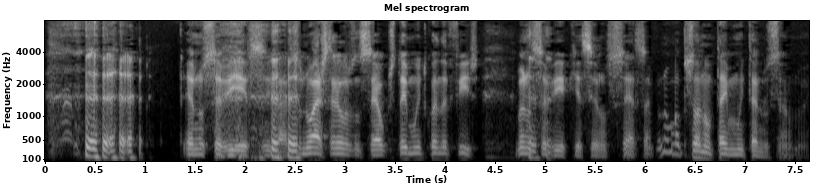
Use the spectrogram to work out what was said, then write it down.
Eu não sabia se, não há estrelas no céu, gostei muito quando a fiz, mas não sabia que ia ser um sucesso. Uma pessoa não tem muita noção, não é?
